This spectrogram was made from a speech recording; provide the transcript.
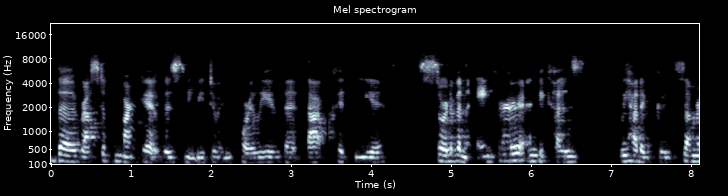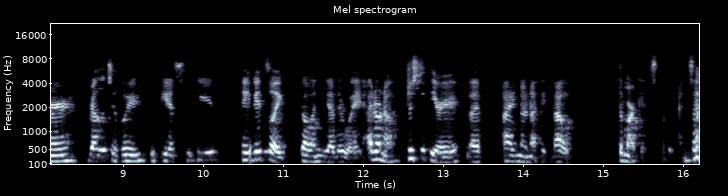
the rest of the market was maybe doing poorly, that that could be sort of an anchor, and because we had a good summer relatively with the S and P, maybe it's like going the other way. I don't know, just a theory, but I know nothing about the markets. So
